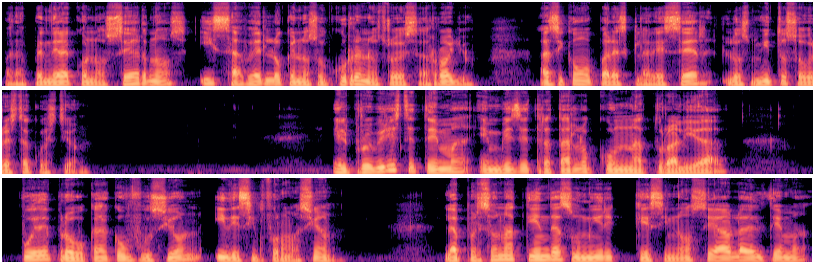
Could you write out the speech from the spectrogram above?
para aprender a conocernos y saber lo que nos ocurre en nuestro desarrollo, así como para esclarecer los mitos sobre esta cuestión. El prohibir este tema en vez de tratarlo con naturalidad puede provocar confusión y desinformación. La persona tiende a asumir que si no se habla del tema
